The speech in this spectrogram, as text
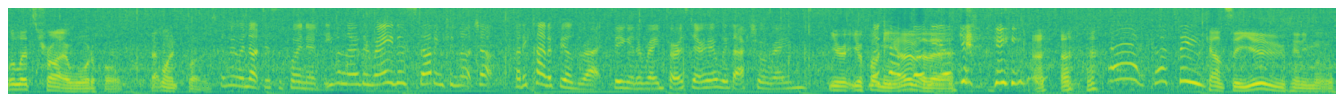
well, let's try a waterfall. That won't close. So we were not disappointed, even though the rain is starting to notch up. But it kind of feels right being in a rainforest area with actual rain. You're you're fogging over there. ah, can't see. Can't see you anymore.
